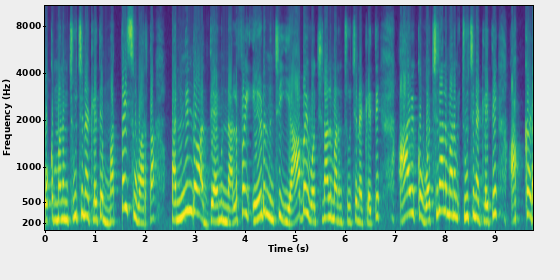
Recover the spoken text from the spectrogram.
ఒక మనం చూసినట్లయితే మత్తైసు సువార్త పన్నెండో అధ్యాయం నలభై ఏడు నుంచి యాభై వచనాలు మనం చూసినట్లయితే ఆ యొక్క వచనాలు మనం చూసినట్లయితే అక్కడ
